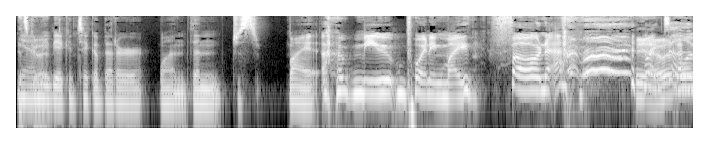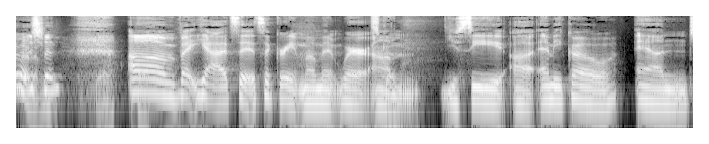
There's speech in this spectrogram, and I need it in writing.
it's yeah, good. maybe I can take a better one than just my me pointing my phone at my, Yeah, my whatever. television. um, but yeah, it's a, it's a great moment where um you see uh, Emiko and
